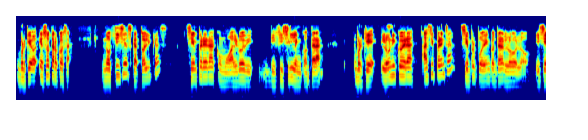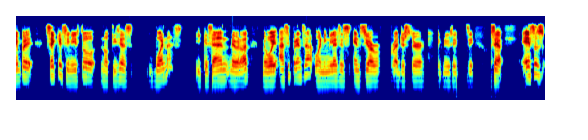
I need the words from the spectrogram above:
porque es otra cosa. Noticias católicas siempre era como algo difícil de encontrar, porque lo único era, así prensa, siempre podía encontrar. Y siempre sé que si necesito noticias buenas y que sean de verdad, me voy a prensa o en inglés es NCR Register News Agency. O sea, eso es,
